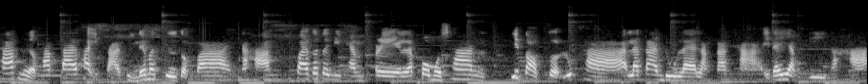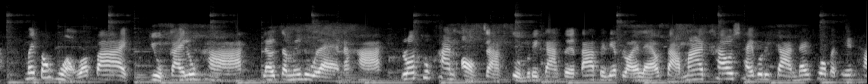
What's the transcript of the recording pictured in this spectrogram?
ภาคเหนือภาคใต้ภาคอีสานถึงได้มาซื้อกับฝ้ายนะคะฝ้ายก็จะมีแคมเปญและโปรโมชั่น ที่ตอบโจทย์ลูกค้าและการดูแลหลังการขายได้อย่างดีนะคะ ไม่ต้องห่วงว่าป้ายอยู่ไกลลูกค้าแล้วจะไม่ดูแลนะคะรถทุกคันออกจากศูนย์บริการโตโยต้าไปเรียบร้อยแล้ว สามารถเข้าใช้บริการได้ทั่วประเทศไท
